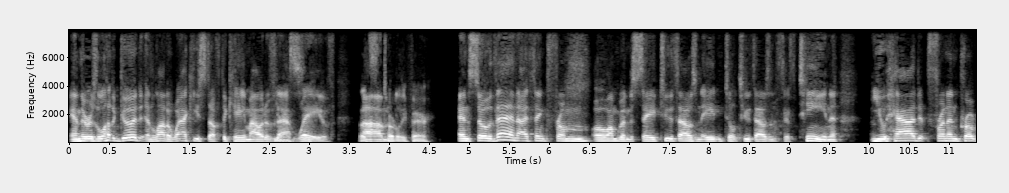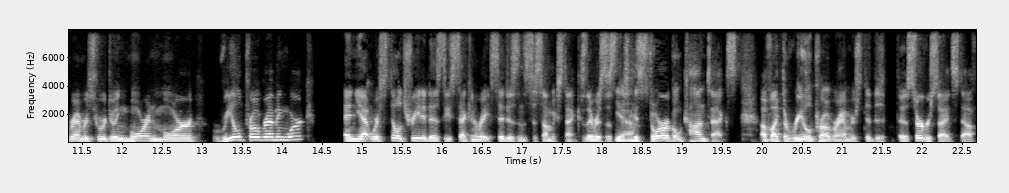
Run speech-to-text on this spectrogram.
and there was a lot of good and a lot of wacky stuff that came out of yes. that wave. That's um, totally fair. And so then I think from oh, I'm going to say 2008 until 2015, you had front end programmers who were doing more and more real programming work and yet we're still treated as these second rate citizens to some extent because there was this, yeah. this, historical context of like the real programmers did the, the server side stuff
